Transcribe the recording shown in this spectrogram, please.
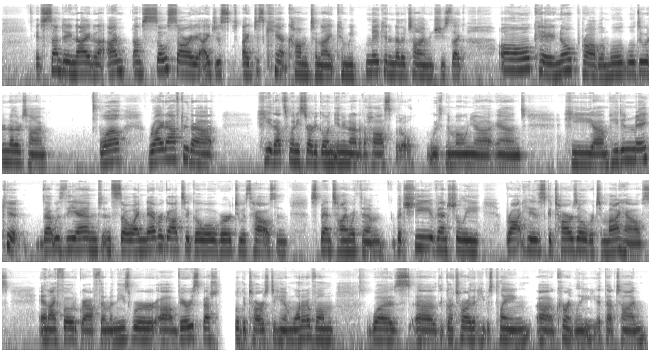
it's Sunday night and I'm I'm so sorry. I just I just can't come tonight. Can we make it another time? And she's like, "Oh, okay, no problem. We'll we'll do it another time." Well, right after that, he that's when he started going in and out of the hospital with pneumonia and he um, he didn't make it. That was the end, and so I never got to go over to his house and spend time with him. But she eventually brought his guitars over to my house, and I photographed them. And these were um, very special guitars to him. One of them was uh, the guitar that he was playing uh, currently at that time,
